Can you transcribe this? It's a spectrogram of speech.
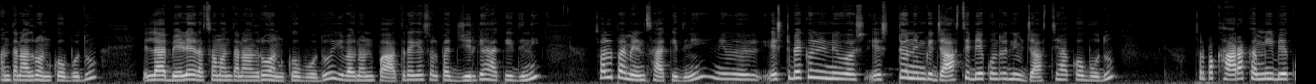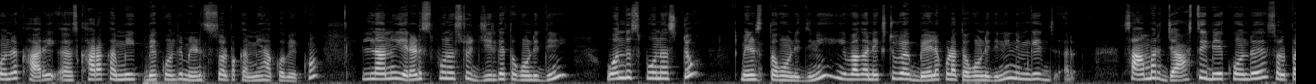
ಅಂತನಾದರೂ ಅನ್ಕೋಬೋದು. ಇಲ್ಲ ಬೇಳೆ ರಸಮ್ ಅಂತನಾದರೂ ಅನ್ಕೋಬೋದು. ಇವಾಗ ನಾನು ಪಾತ್ರೆಗೆ ಸ್ವಲ್ಪ ಜೀರಿಗೆ ಹಾಕಿದ್ದೀನಿ. ಸ್ವಲ್ಪ ಮೆಣಸು ಹಾಕಿದ್ದೀನಿ. ನೀವು ಎಷ್ಟು ಬೇಕು ನೀವು- ಎಷ್ಟು ನಿಮಗೆ ಜಾಸ್ತಿ ಬೇಕು ಅಂದರೆ ನೀವು ಜಾಸ್ತಿ ಹಾಕೋಬೋದು. ಸ್ವಲ್ಪ ಖಾರ ಕಮ್ಮಿ ಬೇಕು ಅಂದರೆ ಖಾರಿ ಖಾರ ಕಮ್ಮಿ ಬೇಕು ಅಂದರೆ ಮೆಣಸು ಸ್ವಲ್ಪ ಕಮ್ಮಿ ಹಾಕೋಬೇಕು. ಇಲ್ಲಿ ನಾನು ಎರಡು ಸ್ಪೂನಷ್ಟು ಜೀರಿಗೆ ತೊಗೊಂಡಿದ್ದೀನಿ, ಒಂದು ಸ್ಪೂನಷ್ಟು ಮೆಣಸು ತೊಗೊಂಡಿದ್ದೀನಿ. ಇವಾಗ ನೆಕ್ಸ್ಟ್ ಇವಾಗ ಬೇಳೆ ಕೂಡ ತೊಗೊಂಡಿದ್ದೀನಿ. ನಿಮಗೆ ಸಾಂಬಾರು ಜಾಸ್ತಿ ಬೇಕು ಅಂದರೆ ಸ್ವಲ್ಪ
